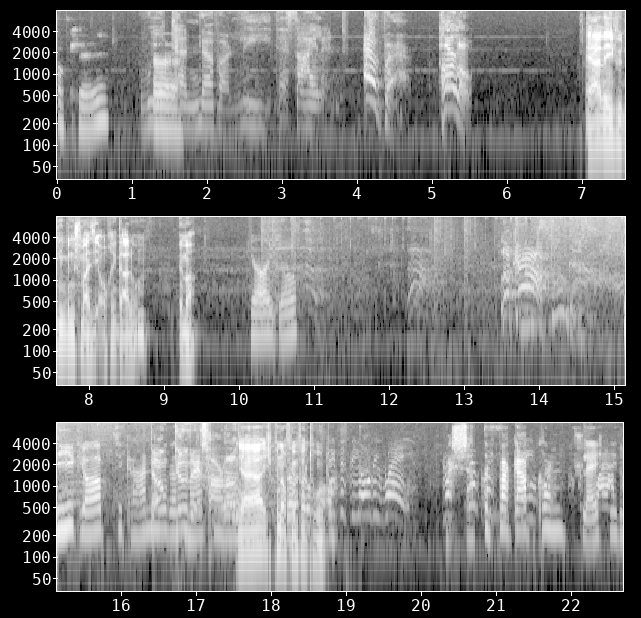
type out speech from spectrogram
Okay. We Uh. can never leave this island. Ever. Harlow! Ja, wenn ich wütend bin, schmeiße ich auch Regale um. Immer. Ja, ja. Look out! Die glaubt, sie kann Don't do this, Harlow. Ja, ja, ich bin auf jeden Fall tot. Ah, shut the fuck up, komm. Schleich die, du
